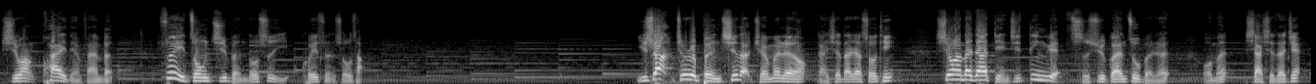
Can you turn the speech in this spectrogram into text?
希望快一点翻本。最终基本都是以亏损收场。以上就是本期的全部内容，感谢大家收听，希望大家点击订阅，持续关注本人，我们下期再见。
